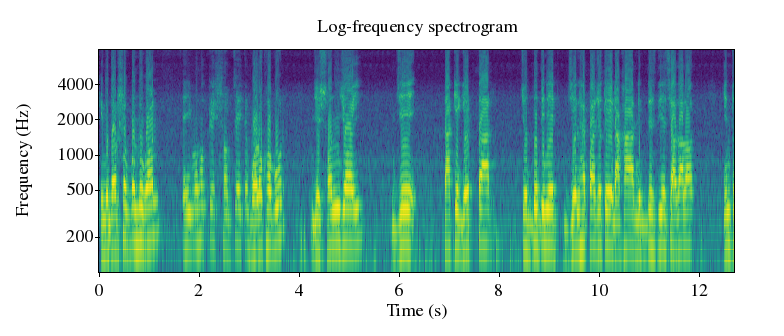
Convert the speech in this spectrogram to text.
কিন্তু দর্শক বন্ধুগণ, এই মুহূর্তে সবচাইতে বড় খবর যে সঞ্জয় যে তাকে গ্রেপ্তার, চোদ্দ দিনের জেল হেফাজতে রাখার নির্দেশ দিয়েছে আদালত। কিন্তু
